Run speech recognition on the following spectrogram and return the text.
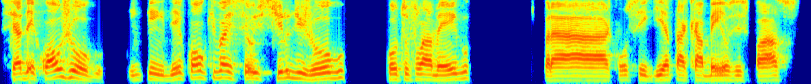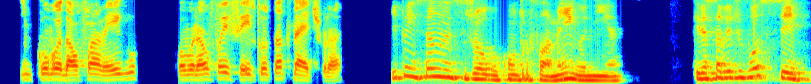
se adequar ao jogo. Entender qual que vai ser o estilo de jogo contra o Flamengo para conseguir atacar bem os espaços, incomodar o Flamengo como não foi feito contra o Atlético, né? E pensando nesse jogo contra o Flamengo, Aninha, queria saber de você,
